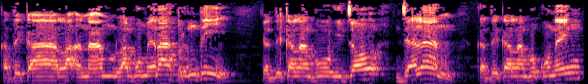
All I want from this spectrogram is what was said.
Ketika lampu merah berhenti, Ketika lampu hijau jalan, ketika lampu kuning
